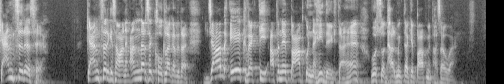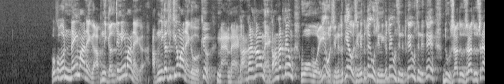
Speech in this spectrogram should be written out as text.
कैंसरस है। कैंसर के समान अंदर से खोखला कर देता है। जब एक व्यक्ति अपने पाप को नहीं देखता है, वो स्वधार्मिकता के पाप में फंसा हुआ है। वो वो नहीं मानेगा, अपनी गलती नहीं मानेगा। अपनी गलती क्यों मानेगा वो? क्यों? मैं मैं कहाँ करता हूँ? मैं कहाँ करता हूँ? वो वही, उसी ने तो किया, उसी ने तो उसी ने तो उसी ने तो किया, उसी ने तो दूसरा दूसरा दूसरा,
